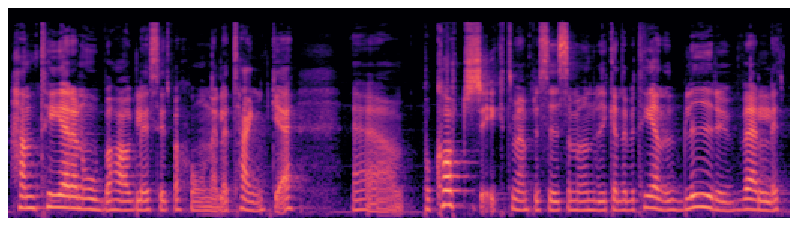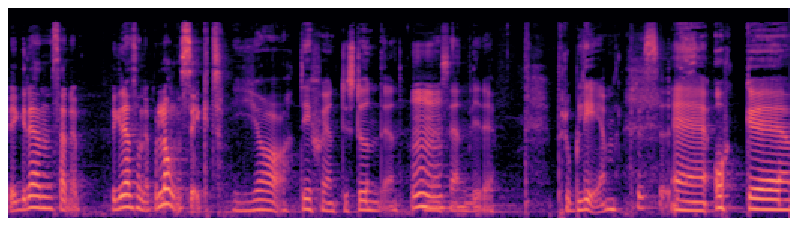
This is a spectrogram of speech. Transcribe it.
hantera en obehaglig situation eller tanke eh, på kort sikt. Men precis som undvikande beteendet blir det ju väldigt begränsande, begränsande på lång sikt. Ja, det är skönt i stunden, men sen blir det problem. Eh, och eh,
